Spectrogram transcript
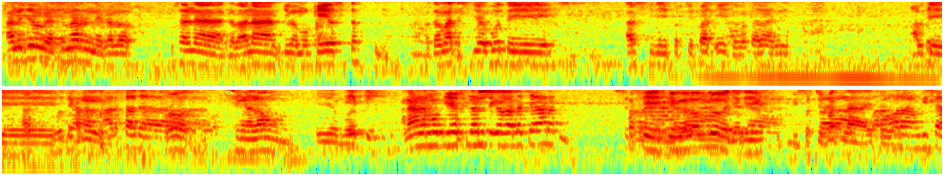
Anu juga sebenarnya kalau misalnya kalau anak juga mau chaos tuh otomatis juga butuh harus dipercepat itu masalah ini. Butuh Harus- butuh di- harus ada Pro singalong. iya buat anak-anak mau chaos nanti kalau ada cara tuh. pasti singelong dulu jadi dipercepat lah itu. orang-orang bisa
